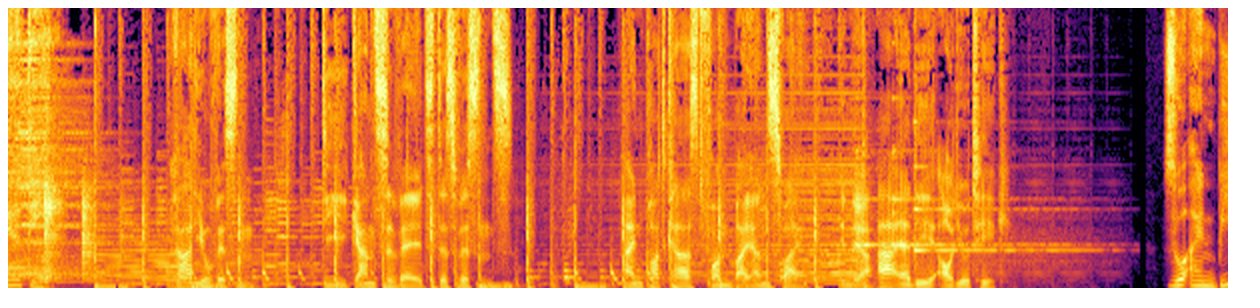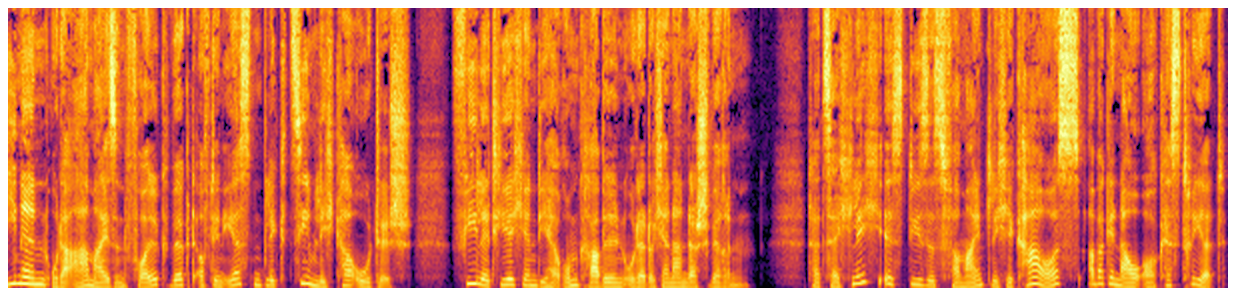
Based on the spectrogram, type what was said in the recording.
ARD. Radiowissen. Die ganze Welt des Wissens. Ein Podcast von Bayern 2 in der ARD Audiothek. So ein Bienen- oder Ameisenvolk wirkt auf den ersten Blick ziemlich chaotisch. Viele Tierchen, die herumkrabbeln oder durcheinander schwirren. Tatsächlich ist dieses vermeintliche Chaos aber genau orchestriert.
